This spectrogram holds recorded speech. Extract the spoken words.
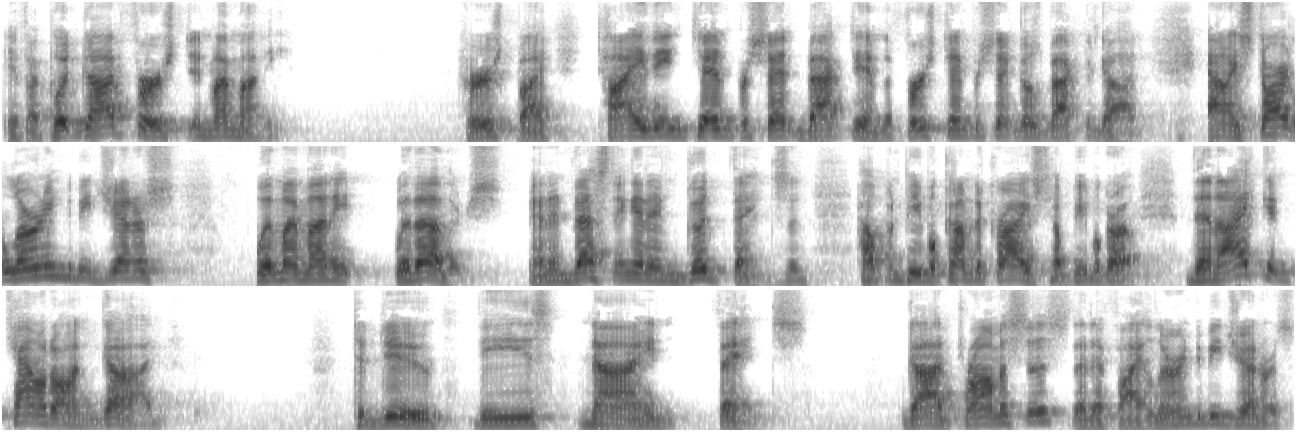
If I put God first in my money, first by tithing 10% back to Him, the first 10% goes back to God, and I start learning to be generous with my money, with others and investing it in good things and helping people come to Christ, help people grow, then I can count on God to do these nine things. God promises that if I learn to be generous,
